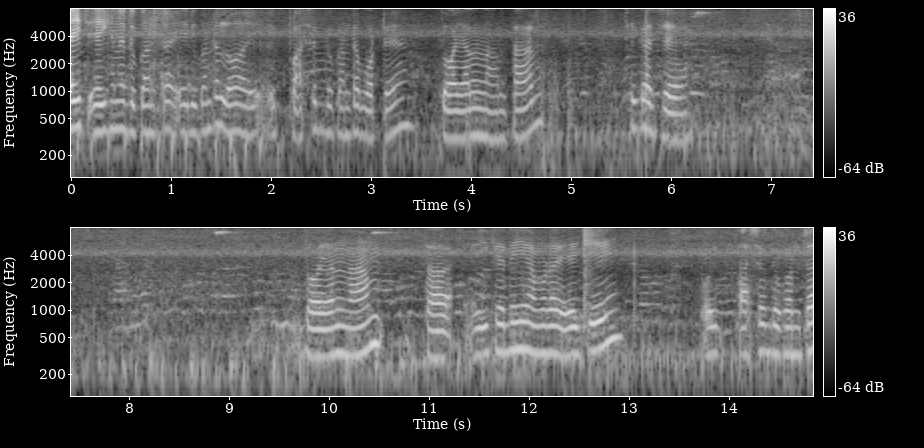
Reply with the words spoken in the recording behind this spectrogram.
গাইজ এইখানে দোকানটা, এই দোকানটা লয়, এই পাশের দোকানটা বটে, দয়াল নাম তার ঠিক আছে। দয়াল নাম, তা এইখানেই আমরা এই ওই পাশের দোকানটা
